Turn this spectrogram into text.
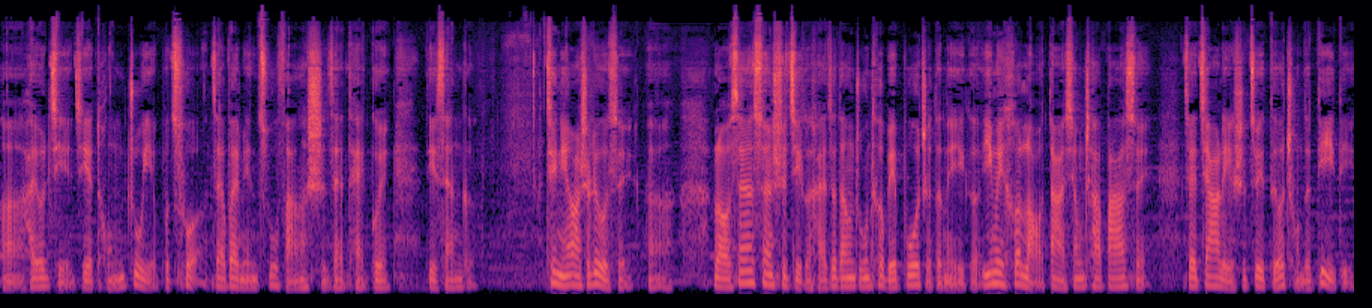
啊还有姐姐同住也不错，在外面租房实在太贵。第三个。今年二十六岁啊，老三算是几个孩子当中特别波折的那一个，因为和老大相差八岁，在家里是最得宠的弟弟，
